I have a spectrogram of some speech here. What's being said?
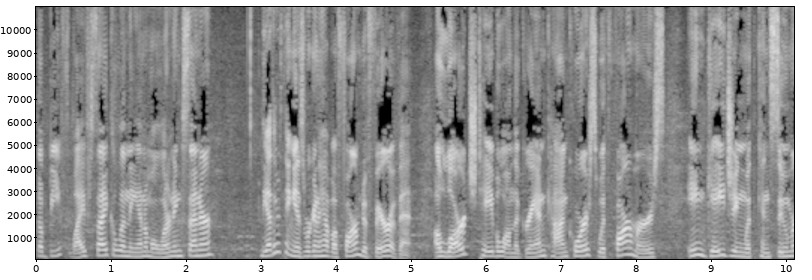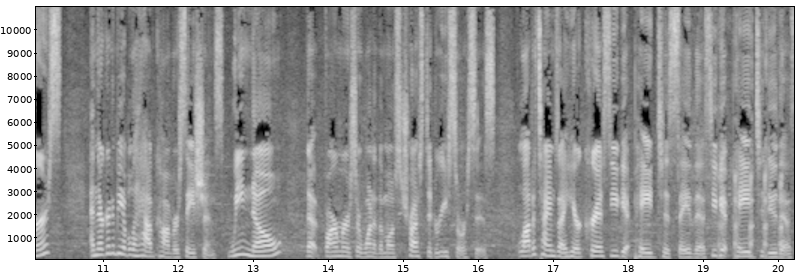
the beef life cycle in the Animal Learning Center, the other thing is we're going to have a farm to fair event, a large table on the Grand Concourse with farmers engaging with consumers, and they're going to be able to have conversations. We know that farmers are one of the most trusted resources. A lot of times I hear, Chris, you get paid to say this, you get paid to do this.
